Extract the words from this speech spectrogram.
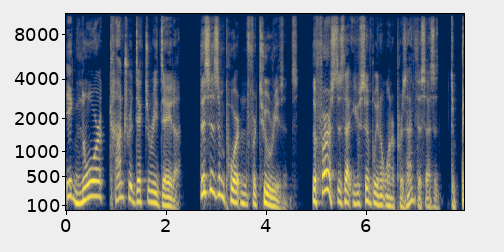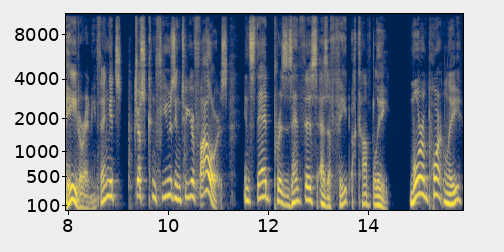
ignore contradictory data. This is important for two reasons. The first is that you simply don't want to present this as a debate or anything. It's just confusing to your followers. Instead, present this as a fait accompli. More importantly,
